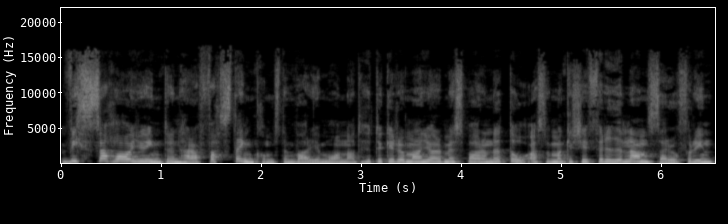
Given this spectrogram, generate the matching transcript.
vissa har ju inte den här fasta inkomsten varje månad. Hur tycker du man gör med sparandet då? Alltså man kanske är frilansare och får in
